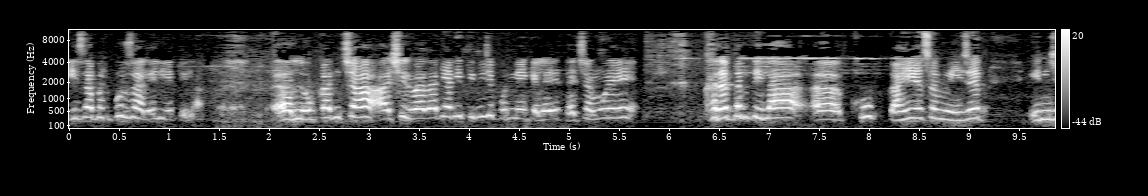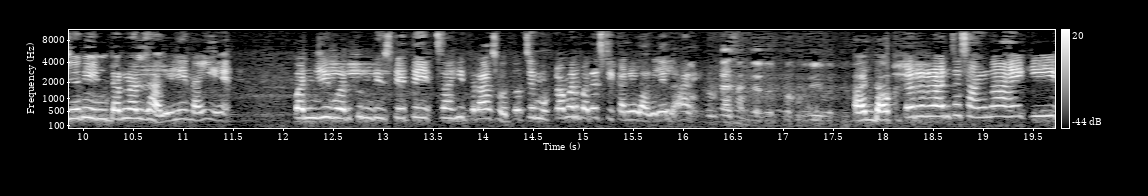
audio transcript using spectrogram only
इजा भरपूर झालेली आहे तिला. लोकांच्या आशीर्वादाने आणि तिने जे पुण्य केलंय त्याच्यामुळे खरं तर तिला खूप काही असं मेजर इंजरी इंटरनल झालेली नाहीये. पण जी वरतून दिसते तिचाही त्रास होतोच आहे मुक्कामार बऱ्याच ठिकाणी लागलेला आहे. डॉक्टरांचं सांगणं आहे की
